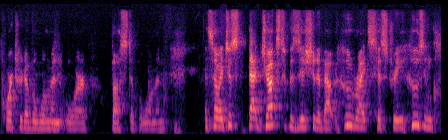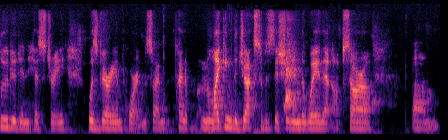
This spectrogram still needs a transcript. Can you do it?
portrait of a woman or bust of a woman. And so I just that juxtaposition about who writes history, who's included in history, was very important. So I'm kind of I'm liking the juxtaposition in the way that Apsara um,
